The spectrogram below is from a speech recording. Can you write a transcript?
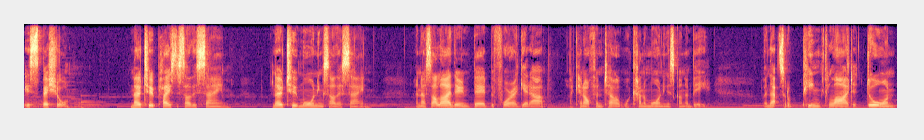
Is special. No two places are the same. No two mornings are the same. And as I lie there in bed before I get up, I can often tell what kind of morning it's going to be. When that sort of pink light at dawn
